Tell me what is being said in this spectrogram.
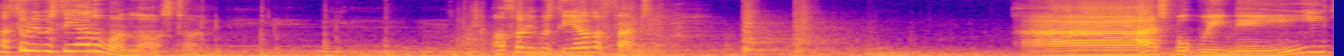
I thought it was the other one last time. I thought it was the other fatty. Ah, that's what we need.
